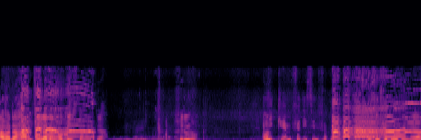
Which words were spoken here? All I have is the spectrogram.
Aber da haben viele dann Hobbys damit, ja. Viele noch. Und die Kämpfe, die sind verboten. Die sind verboten, ja.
